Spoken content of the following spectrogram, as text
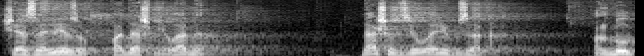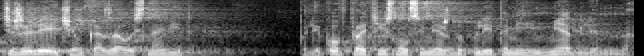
«Сейчас залезу, подашь мне, ладно?» Даша взяла рюкзак. Он был тяжелее, чем казалось на вид – Поляков протиснулся между плитами и медленно,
